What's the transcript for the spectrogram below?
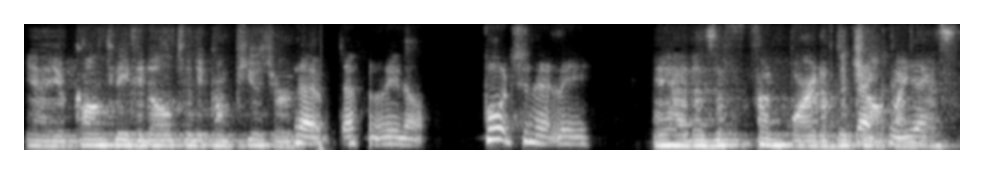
Yeah, you can't leave it all to the computer. No, definitely not. Fortunately. Yeah, that's the fun part of the exactly, job, I yeah. guess.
